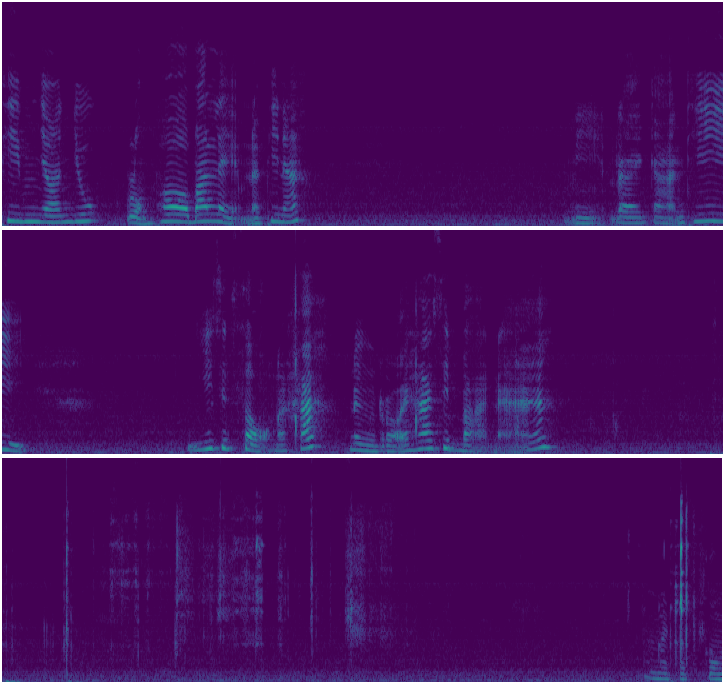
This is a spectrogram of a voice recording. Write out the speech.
พิมพ์ย้อนยุคหลวงพ่อบ้านแหลมนะพี่นะ นี่รายการที่ 22 นะคะ 150 บาทนะมากับกล่อง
